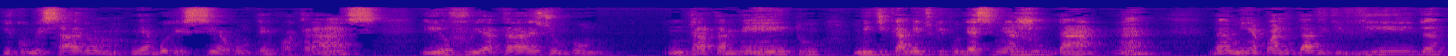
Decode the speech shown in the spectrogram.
que começaram a me aborrecer algum tempo atrás, e eu fui atrás de um bom um tratamento, um medicamento que pudesse me ajudar, né? Na minha qualidade de vida,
